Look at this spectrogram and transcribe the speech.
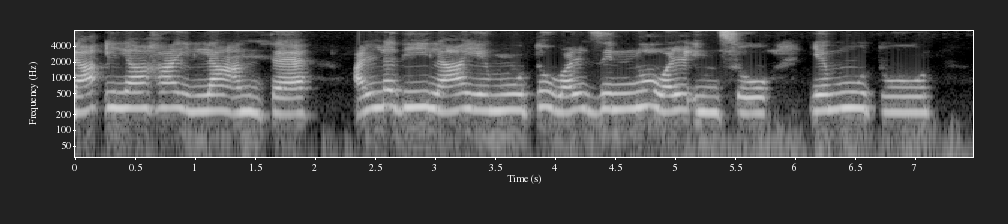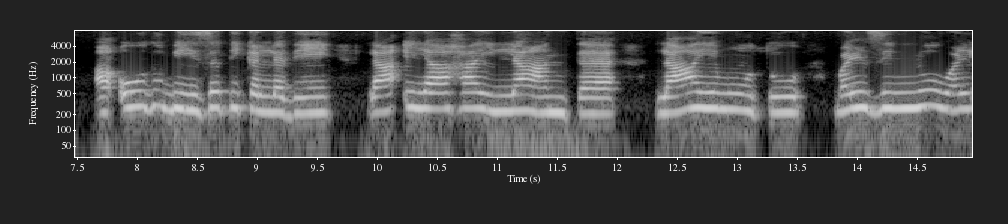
லா இலாஹா இல்லா அந்த அல்லதி லா யமூத்து வல் ஜின்னு வல் இன்சு யமூதூன். அஊது பி இஸ்ஸத்திக்கல்லதி லா இலாஹா இல்லா அந்த லா யமூத்து வல் ஜின்னு வல்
